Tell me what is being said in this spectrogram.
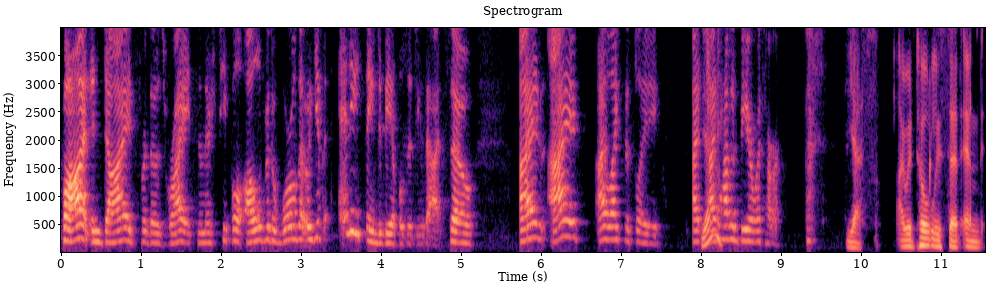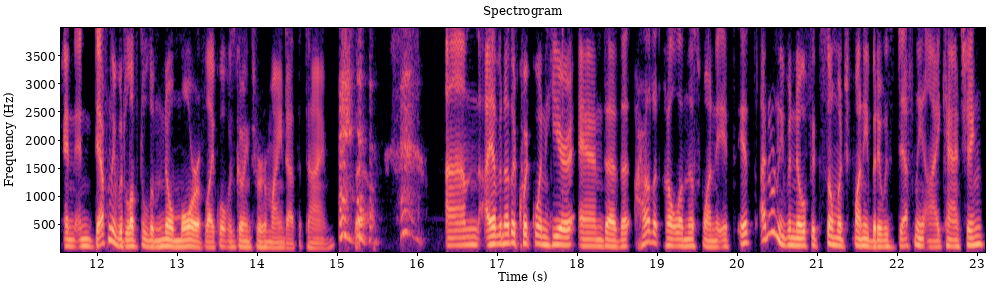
fought and died for those rights. And there's people all over the world that would give anything to be able to do that. So I I I like this lady. I, Yeah. I'd have a beer with her. Yes, I would totally sit and and and definitely would love to know more of like what was going through her mind at the time. So. Um, I have another quick one here, and uh, the article on this one, it's it's I don't even know if it's so much funny, but it was definitely eye catching.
